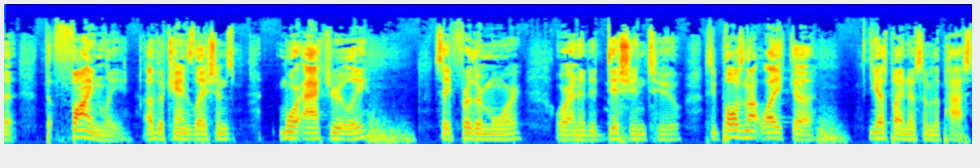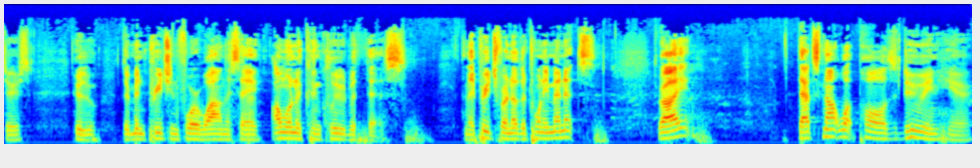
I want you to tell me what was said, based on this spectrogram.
That, that finally, other translations more accurately say furthermore or in addition to. See, Paul's not like, uh, you guys probably know some of the pastors who they've been preaching for a while and they say, I want to conclude with this. And they preach for another 20 minutes, right? That's not what Paul is doing here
